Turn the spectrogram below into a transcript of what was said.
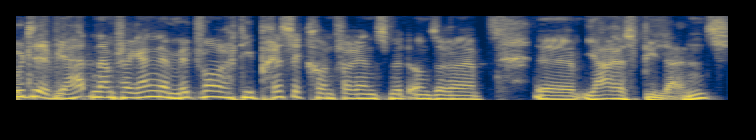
Ute, wir hatten am vergangenen Mittwoch die Pressekonferenz mit unserer äh, Jahresbilanz.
